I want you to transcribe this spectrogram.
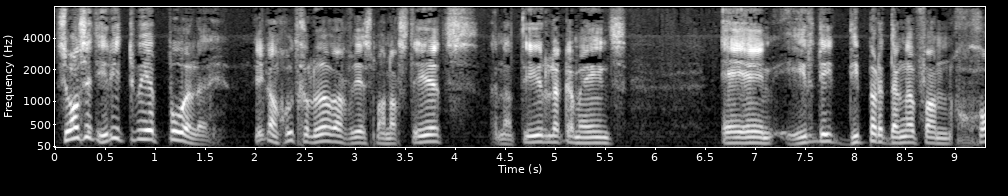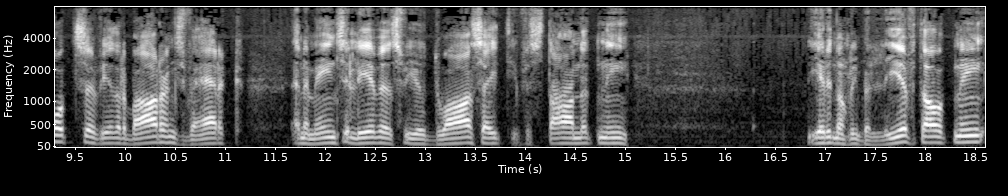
So ons het hierdie twee pole. Jy kan goed gelowig wees maar nog steeds 'n natuurlike mens en hierdie dieper dinge van God se wederbaringswerk in 'n mens se lewe is vir jou dwaasheid, jy verstaan dit nie die Here nog nie beleef dalk nie.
